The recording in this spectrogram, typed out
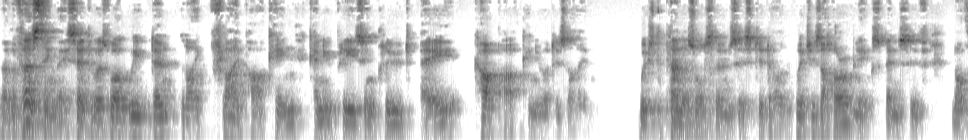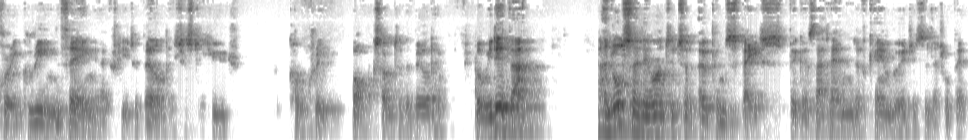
Now, the first thing they said was, well, we don't like fly parking. Can you please include a car park in your design? Which the planners also insisted on, which is a horribly expensive, not very green thing actually to build. It's just a huge concrete box onto the building. But we did that. And also, they wanted some open space because that end of Cambridge is a little bit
